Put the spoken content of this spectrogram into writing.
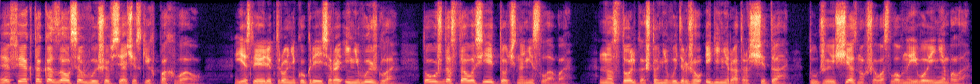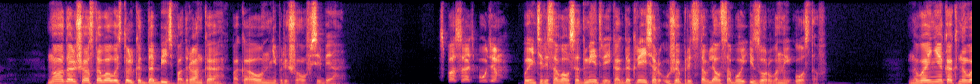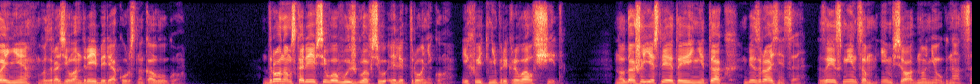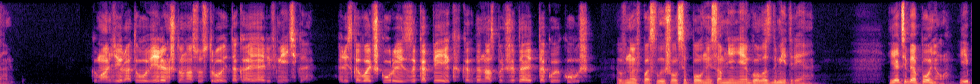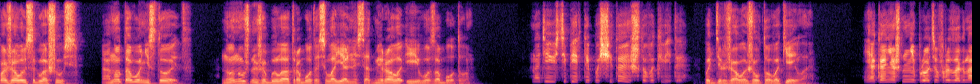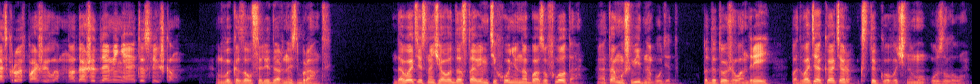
Эффект оказался выше всяческих похвал. Если электронику крейсера и не выжгла, то уж досталось ей точно не слабо. Настолько, что не выдержал и генератор щита, тут же исчезнувшего, словно его и не было. Ну а дальше оставалось только добить подранка, пока он не пришел в себя. «Спасать будем?» – поинтересовался Дмитрий, когда крейсер уже представлял собой изорванный остов. «На войне как на войне», – возразил Андрей, беря курс на Калугу. Дроном, скорее всего, выжгло всю электронику. Их ведь не прикрывал щит. Но даже если это и не так, без разницы. За эсминцем им все одно не угнаться. «Командир, а ты уверен, что нас устроит такая арифметика? Рисковать шкурой из-за копеек, когда нас поджидает такой куш?» Вновь послышался полный сомнения голос Дмитрия. «Я тебя понял, и, пожалуй, соглашусь. Оно того не стоит. Но нужно же было отработать лояльность адмирала и его заботу». «Надеюсь, теперь ты посчитаешь, что вы квиты», – поддержала Желтого Кейла. «Я, конечно, не против разогнать кровь по жилам, но даже для меня это слишком», – выказал солидарность Бранд. «Давайте сначала доставим Тихоню на базу флота, а там уж видно будет», – подытожил Андрей, подводя катер к стыковочному узлу.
